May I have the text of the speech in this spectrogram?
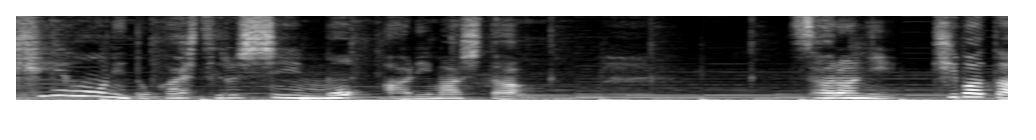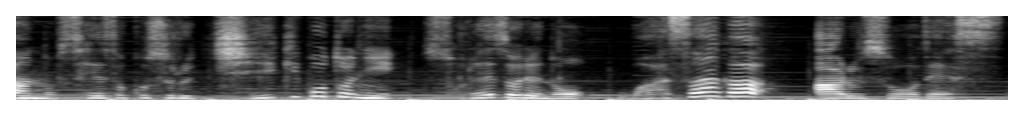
器用にどかしているシーンもありました。さらにキバタンの生息する地域ごとにそれぞれの技があるそうです。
